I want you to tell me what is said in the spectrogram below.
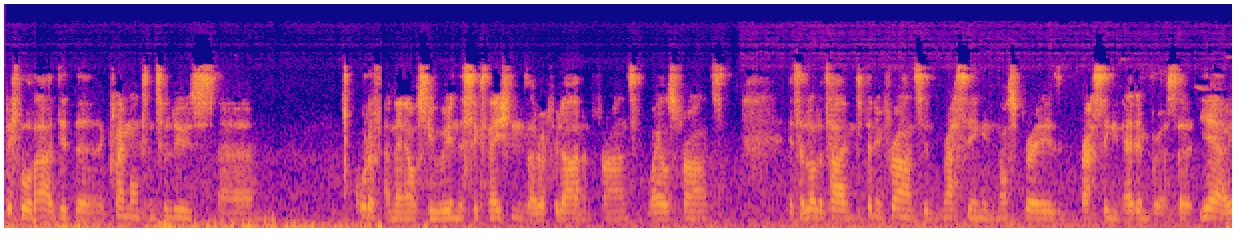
Before that, I did the Clermont and Toulouse um, quarter, and then obviously we were in the Six Nations. I refereed Ireland, France, and Wales, France. It's a lot of time spent in France and Racing and Ospreys and Racing in Edinburgh. So yeah,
